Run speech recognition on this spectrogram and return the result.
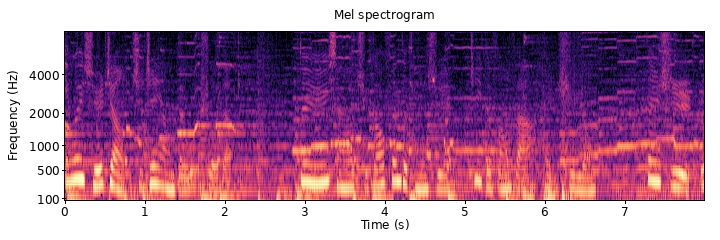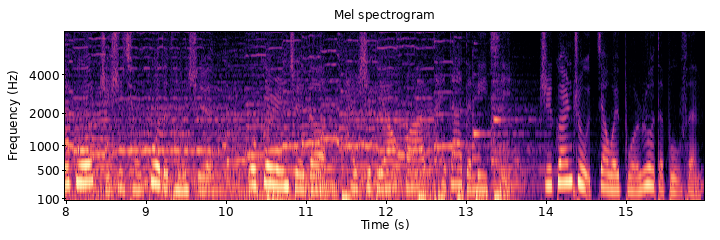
一位学长是这样对我说的：“对于想要取高分的同学，这个方法很适用；但是如果只是求过的同学，”我个人觉得，还是不要花太大的力气，只关注较为薄弱的部分。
